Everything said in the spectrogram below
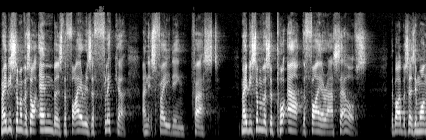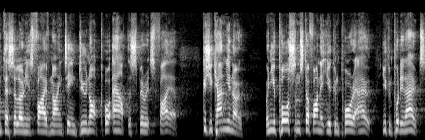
Maybe some of us are embers. The fire is a flicker and it's fading fast. Maybe some of us have put out the fire ourselves. The Bible says in 1 Thessalonians 5:19, do not put out the Spirit's fire. Because you can, you know. When you pour some stuff on it, you can pour it out. You can put it out.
